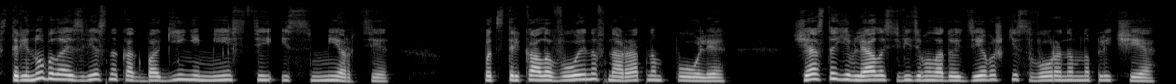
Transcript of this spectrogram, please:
В старину была известна как богиня мести и смерти. Подстрекала воинов на ратном поле. Часто являлась в виде молодой девушки с вороном на плече.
